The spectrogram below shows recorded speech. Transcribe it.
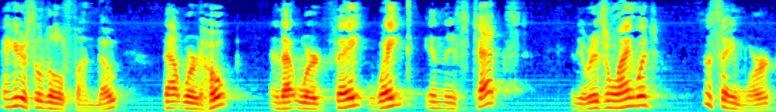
And here's a little fun note. That word hope and that word faith, wait in this text, in the original language, it's the same word.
